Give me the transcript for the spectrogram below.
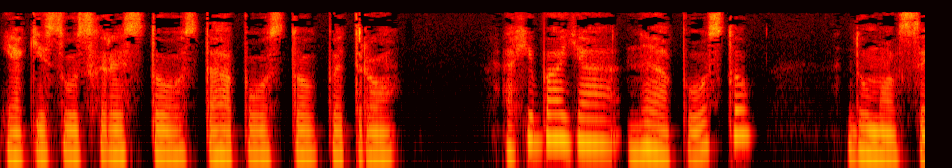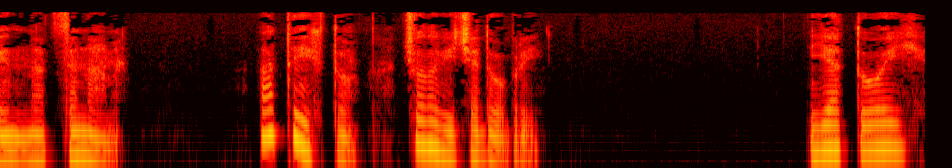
як Ісус Христос та апостол Петро. А хіба я не апостол? думав син над синами. А ти хто, чоловіче добрий? Я той,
